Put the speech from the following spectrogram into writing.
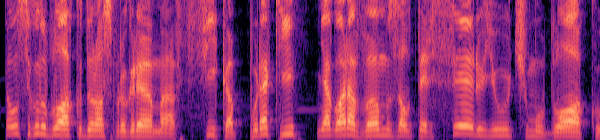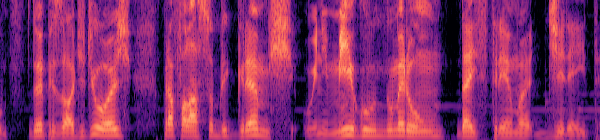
Então, o segundo bloco do nosso programa fica por aqui. E agora vamos ao terceiro e último bloco do episódio de hoje para falar sobre Gramsci, o inimigo número um da extrema-direita.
